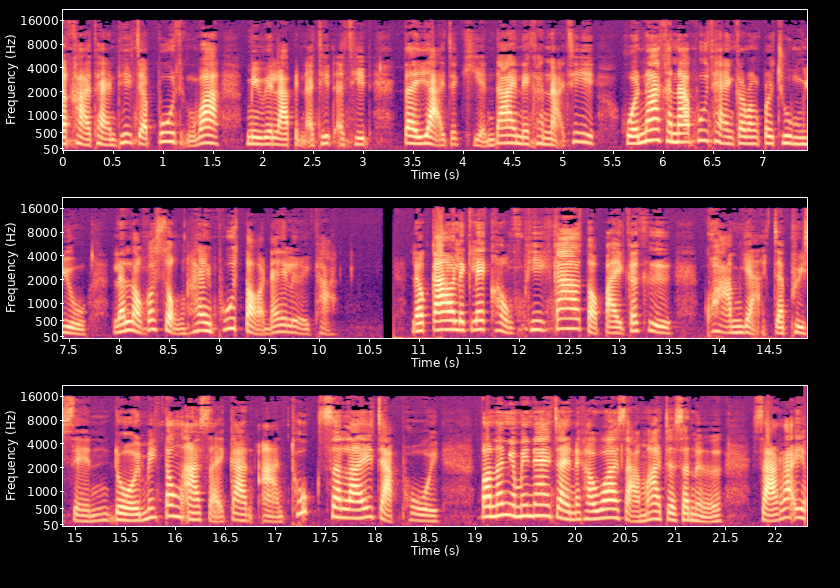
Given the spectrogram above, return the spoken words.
ละค่ะ แทนที่จะพูดถึงว่ามีเวลาเป็นอาทิตย์อาทิตย์ แต่อยากจะเขียนได้ในขณะที่หัวหน้าคณะผู้แทนกำลังประชุมอยู่ แล้วเราก็ส่งให้พูดต่อได้เลยค่ะ แล้วก้าวเล็กๆ ของพี่ก้าวต่อไปก็คือ ความอยากจะพรีเซนต์โดยไม่ต้องอาศัยการอ่านทุกสไลด์จากโพย ตอนนั้นยังไม่แน่ใจนะคะว่าสามารถจะเสนอสาระย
